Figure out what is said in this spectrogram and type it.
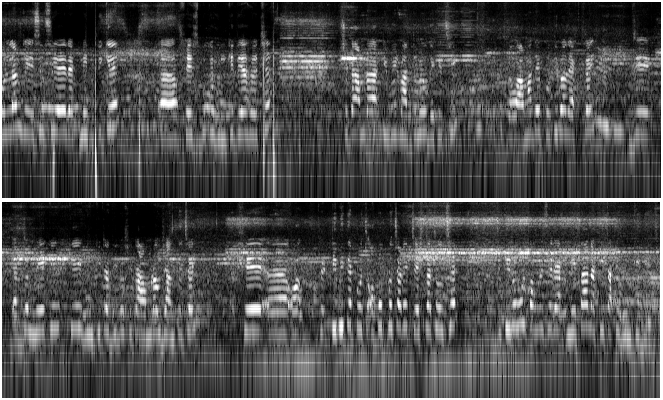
বললাম যে এসএসসিআইয়ের এক নেত্রীকে ফেসবুকে হুমকি দেওয়া হয়েছে। সেটা আমরা টিভির মাধ্যমেও দেখেছি। তো আমাদের প্রতিবাদ একটাই যে একজন মেয়েকে কে হুমকিটা দিল সেটা আমরাও জানতে চাই। সে টিভিতে অপপ্রচারের চেষ্টা চলছে যে তৃণমূল কংগ্রেসের এক নেতা নাকি তাকে হুমকি দিয়েছে।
